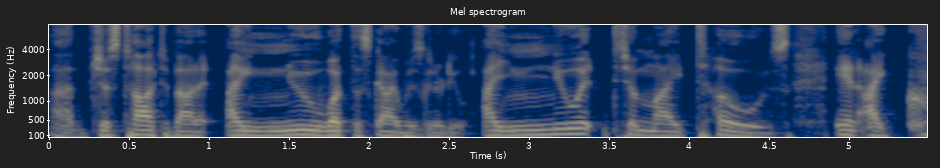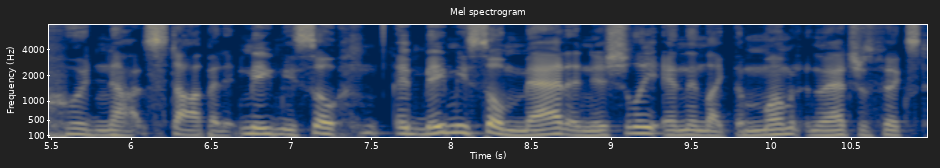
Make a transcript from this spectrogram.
Uh, just talked about it. I knew what this guy was going to do. I knew it to my toes, and I could not stop it. It made me so. It made me so mad initially, and then like the moment the match was fixed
